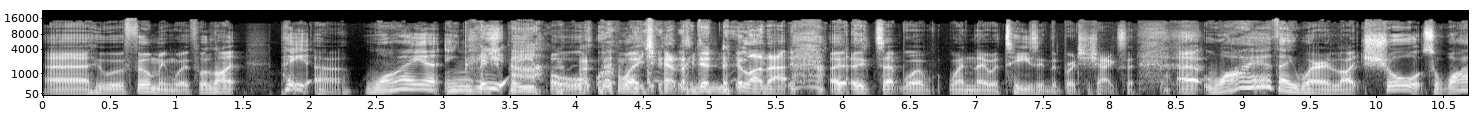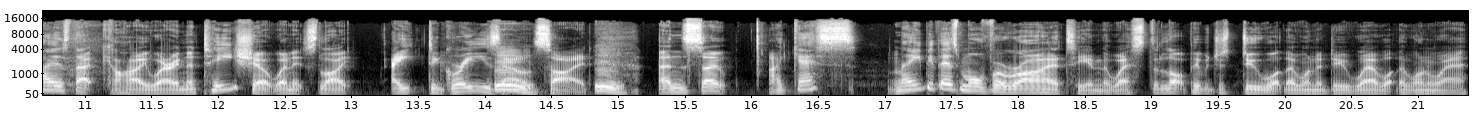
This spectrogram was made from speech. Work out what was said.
uh, who we were filming with, were like. Peter, why are English Peter. people? well, yeah, they didn't do like that, uh, except when they were teasing the British accent. Uh, why are they wearing like shorts? Or why is that guy wearing a t-shirt when it's like eight degrees outside? And so I guess maybe there's more variety in the West. A lot of people just do what they want to do, wear what they want to wear.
